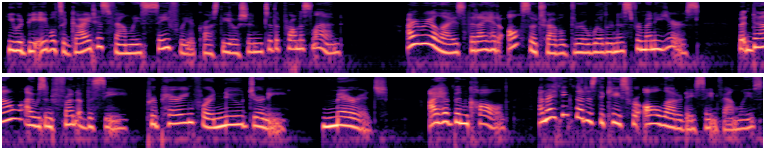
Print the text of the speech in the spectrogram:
he would be able to guide his family safely across the ocean to the promised land. I realized that I had also traveled through a wilderness for many years, but now I was in front of the sea, preparing for a new journey marriage. I have been called. And I think that is the case for all Latter day Saint families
